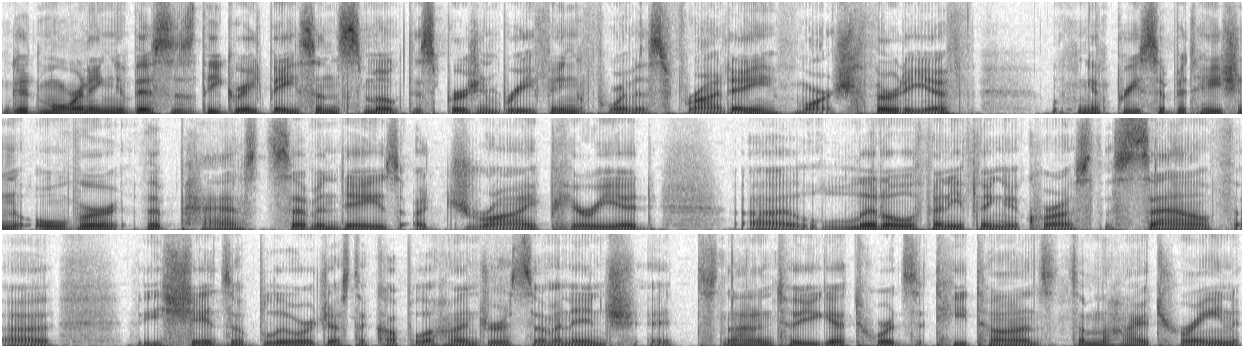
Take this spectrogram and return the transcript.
Good morning. This is the Great Basin Smoke Dispersion Briefing for this Friday, March 30th. Looking at precipitation over the past seven days, a dry period, uh, little, if anything, across the south. Uh, these shades of blue are just a couple of hundredths of an inch. It's not until you get towards the Tetons and some of the higher terrain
